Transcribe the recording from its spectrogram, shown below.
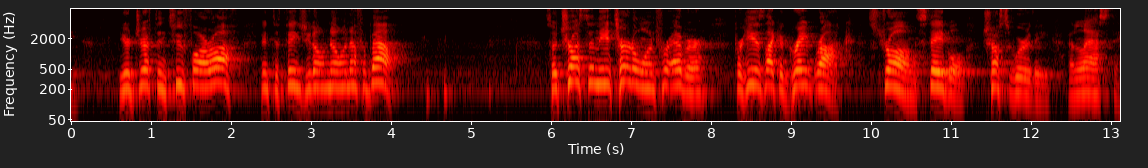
You're drifting too far off into things you don't know enough about. so trust in the eternal one forever, for he is like a great rock, strong, stable, trustworthy, and lasting.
